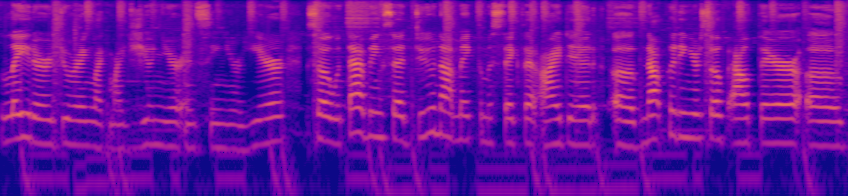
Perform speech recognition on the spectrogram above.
later during like my junior and senior year. So with that being said, do not make the mistake that I did of not putting yourself out there, of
